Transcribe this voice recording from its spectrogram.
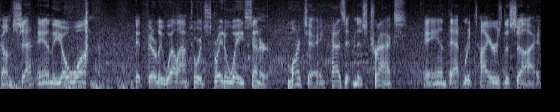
Comes set and the 0-1. Hit fairly well out towards straightaway center. Marte has it in his tracks, and that retires the side.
